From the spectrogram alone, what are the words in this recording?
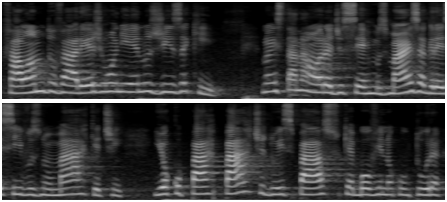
Falamos do varejo, o Ronier nos diz aqui. Não está na hora de sermos mais agressivos no marketing e ocupar parte do espaço que a bovinocultura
